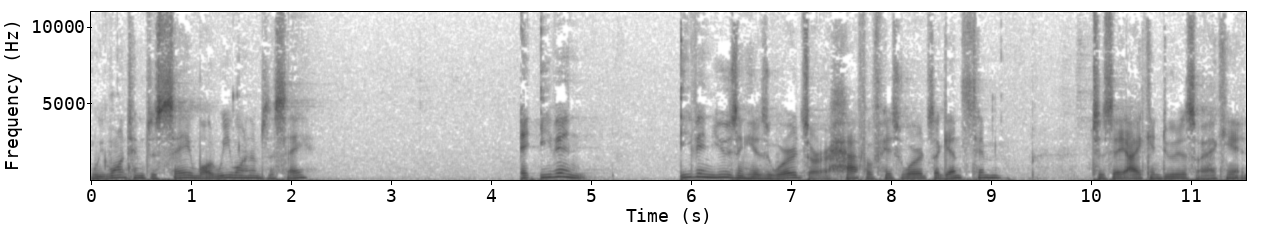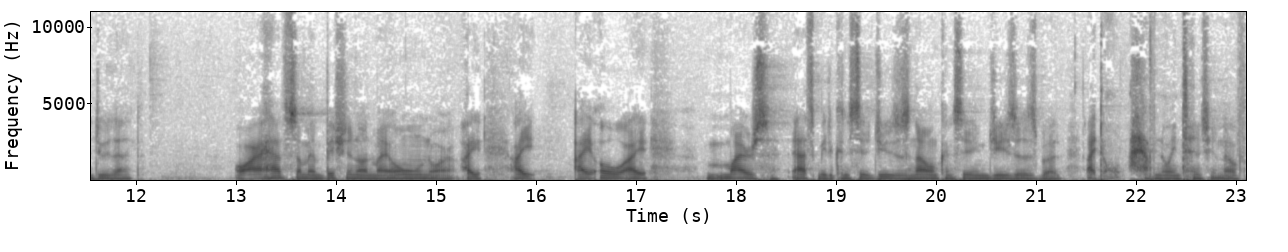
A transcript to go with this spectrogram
we want him to say what we want him to say? Even even using his words or half of his words against him to say I can do this or I can't do that or I have some ambition on my own, or I, I, I, oh, I, Myers asked me to consider Jesus. Now I'm considering Jesus, but I don't I have no intention of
